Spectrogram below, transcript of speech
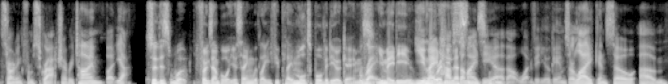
starting from scratch every time, but yeah, So this, what, for example, what you're saying with like if you play multiple video games, Right. You maybe you might have some idea from- about what video games are like and so um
